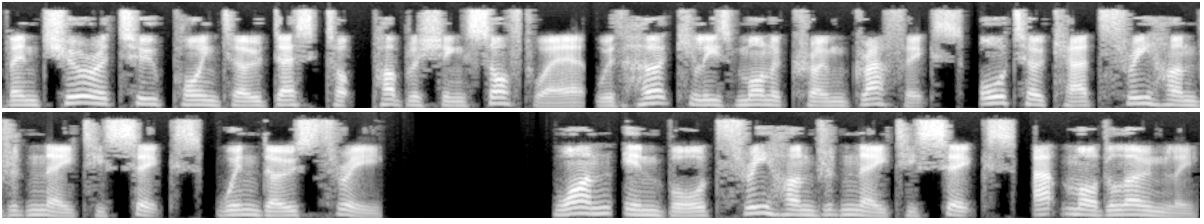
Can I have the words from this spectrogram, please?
Ventura 2.0 desktop publishing software with Hercules monochrome graphics, AutoCAD 386, Windows 3. 1 inboard 386, app model only.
